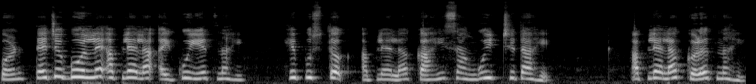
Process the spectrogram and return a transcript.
पण त्याचे बोलणे आपल्याला ऐकू येत नाही. हे पुस्तक आपल्याला काही सांगू इच्छित आहे. आपल्याला कळत नाही.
